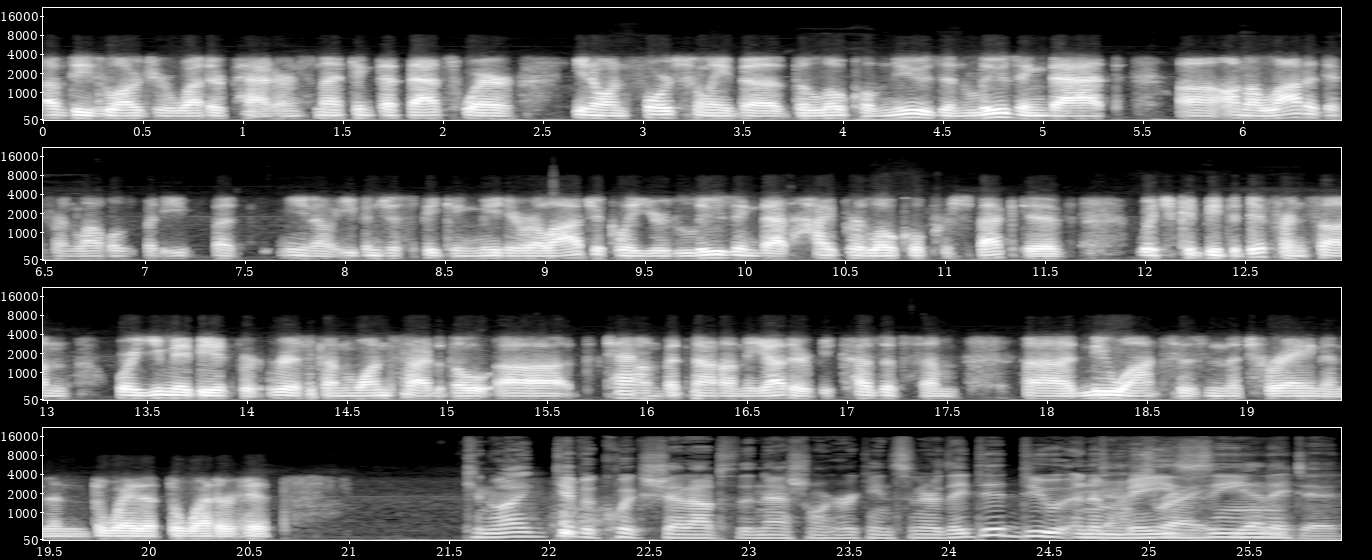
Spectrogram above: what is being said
of these larger weather patterns. And I think that that's where, you know, unfortunately, the the local news and losing that uh, on a lot of different levels. But e- but you know, even just speaking meteorologically, you're losing that hyper local perspective, which could be the difference on where you may be at risk on one side of the uh, town, but not on the other because of some uh, nuances in the terrain and in the way that the weather hits. Can I give a quick shout out to the National Hurricane Center? They did do an That's right. amazing Yeah, they did.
